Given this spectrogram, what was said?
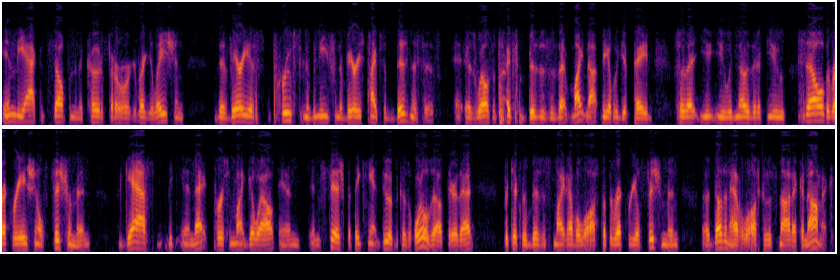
in the act itself and in the Code of Federal Regulation the various proofs going to be needed from the various types of businesses, as well as the types of businesses that might not be able to get paid, so that you, you would know that if you sell the recreational fishermen gas, and that person might go out and, and fish, but they can't do it because oil's out there, that particular business might have a loss, but the recreational fisherman uh, doesn't have a loss because it's not economic.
